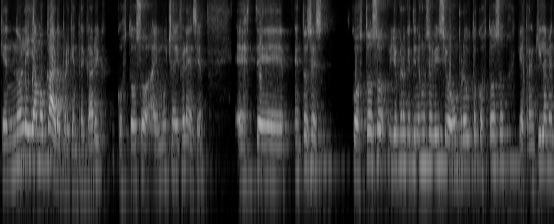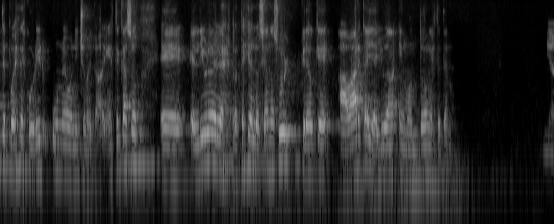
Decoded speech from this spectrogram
que no le llamo caro, porque entre caro y costoso hay mucha diferencia. Este, entonces, costoso, yo creo que tienes un servicio o un producto costoso que tranquilamente puedes descubrir un nuevo nicho de mercado. En este caso, eh, el libro de la estrategia del Océano Azul creo que abarca y ayuda en montón este tema. Ya,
